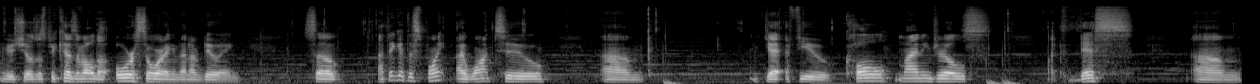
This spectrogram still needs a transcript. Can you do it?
usual just because of all the ore sorting that I'm doing. So I think at this point I want to um, get a few coal mining drills like this. Um,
